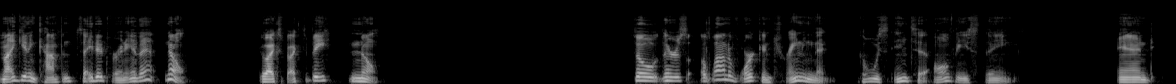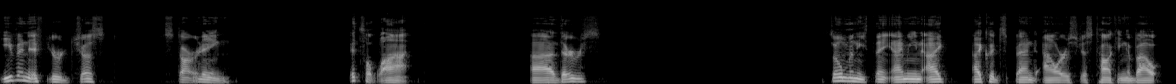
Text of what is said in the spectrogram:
Am I getting compensated for any of that? No. Do I expect to be? No. So there's a lot of work and training that goes into all these things. And even if you're just starting, it's a lot. Uh, there's so many things. I mean, I, I could spend hours just talking about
